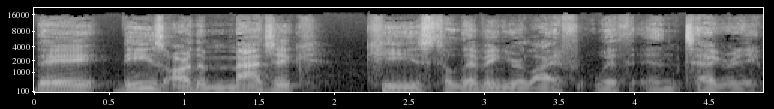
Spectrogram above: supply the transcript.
They, these are the magic keys to living your life with integrity.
